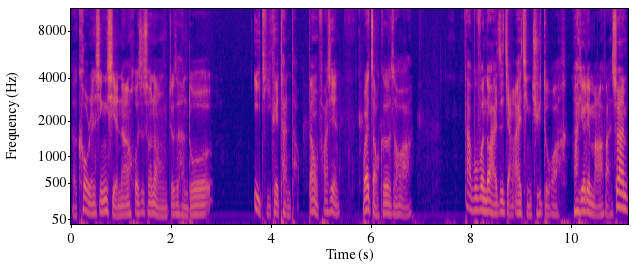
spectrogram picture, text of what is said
呃扣人心弦呐，或者是说那种就是很多议题可以探讨。但我发现我在找歌的时候啊，大部分都还是讲爱情居多啊 啊，有点麻烦。虽然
